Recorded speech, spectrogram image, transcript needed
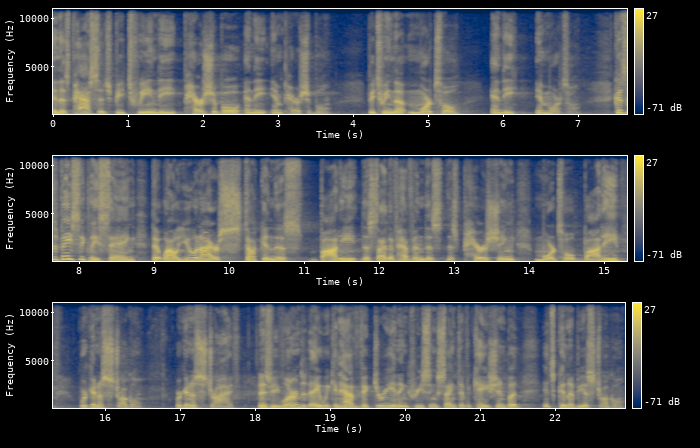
in this passage between the perishable and the imperishable, between the mortal and the immortal. Because it's basically saying that while you and I are stuck in this body, this side of heaven, this, this perishing mortal body, we're to struggle. We're to strive. And as we've learned today, we can have victory and increasing sanctification, but it's to be a struggle.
